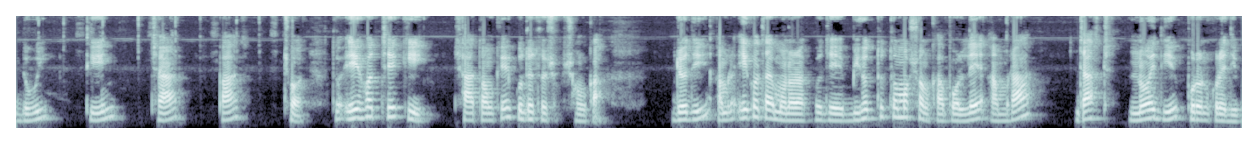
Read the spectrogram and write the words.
দুই, তিন, চার, পাঁচ, ছয়। তো এই হচ্ছে কি? সাত অঙ্কের ক্ষুদ্রতম সংখ্যা। যদি আমরা এই কথা মনে রাখব যে বৃহত্তম সংখ্যা বললে আমরা জাস্ট নয় দিয়ে পূরণ করে দিব।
